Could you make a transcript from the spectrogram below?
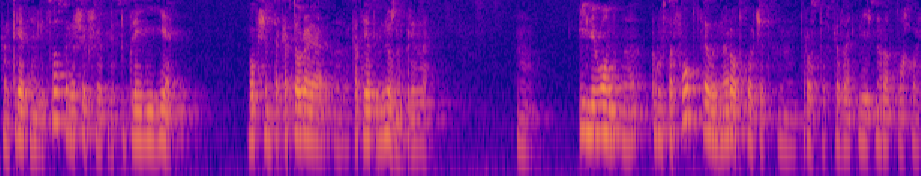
конкретное лицо, совершившее преступление, в общем-то, которое к ответу и нужно призвать. Или он русофоб, целый народ хочет просто сказать, весь народ плохой.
